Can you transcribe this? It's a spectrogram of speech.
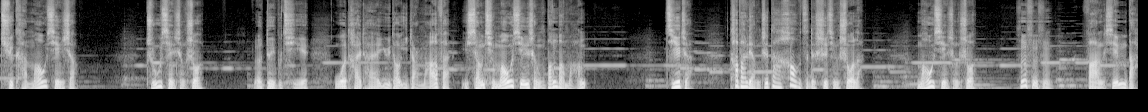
去看猫先生。猪先生说：“呃，对不起，我太太遇到一点麻烦，想请猫先生帮帮忙。”接着。他把两只大耗子的事情说了。猫先生说：“哼哼哼，放心吧，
